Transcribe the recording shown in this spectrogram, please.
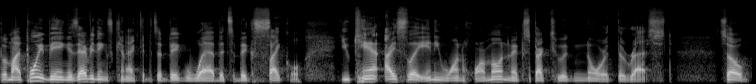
but my point being is everything's connected. It's a big web, it's a big cycle. You can't isolate any one hormone and expect to ignore the rest. So,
